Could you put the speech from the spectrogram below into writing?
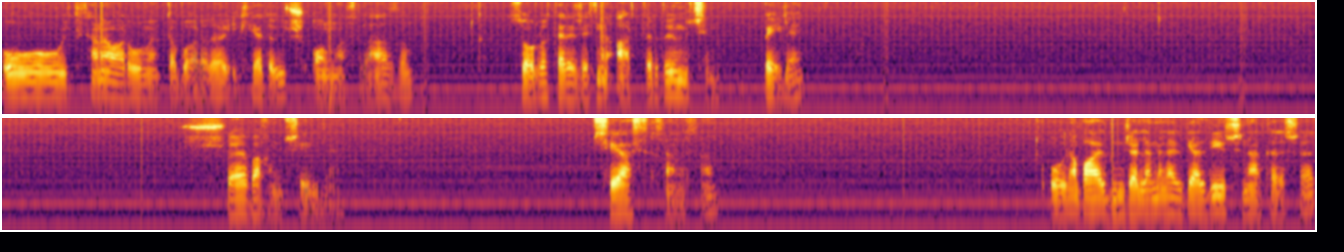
Oo iki tane var bu map'te bu arada. 2 ya da 3 olması lazım. Zorluk derecesini arttırdığım için böyle. Şuraya bakın bir şey diyeceğim. Bir şey açtık sanırsam. Oyuna bazı güncellemeler geldiği için arkadaşlar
